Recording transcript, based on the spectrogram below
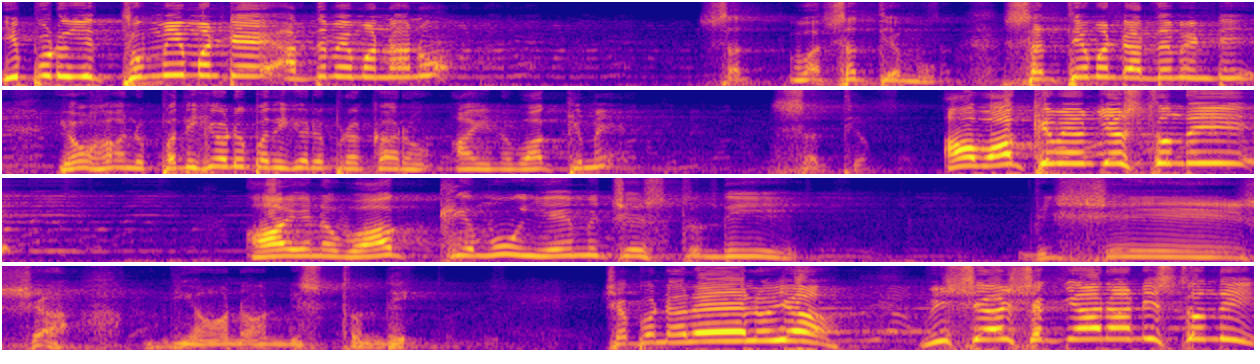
ఇప్పుడు ఈ తుమ్మిమంటే అర్థమేమన్నాను? సత్యము సత్యం అంటే అర్థం ఏంటి యోహాను పదిహేడు పదిహేడు ప్రకారం ఆయన వాక్యమే సత్యం. ఆ వాక్యం ఏం చేస్తుంది? ఆయన వాక్యము ఏమి చేస్తుంది? విశేష జ్ఞానాన్ని ఇస్తుంది. చెప్పండి అలేలుయా విశేష జ్ఞానాన్ని ఇస్తుంది.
